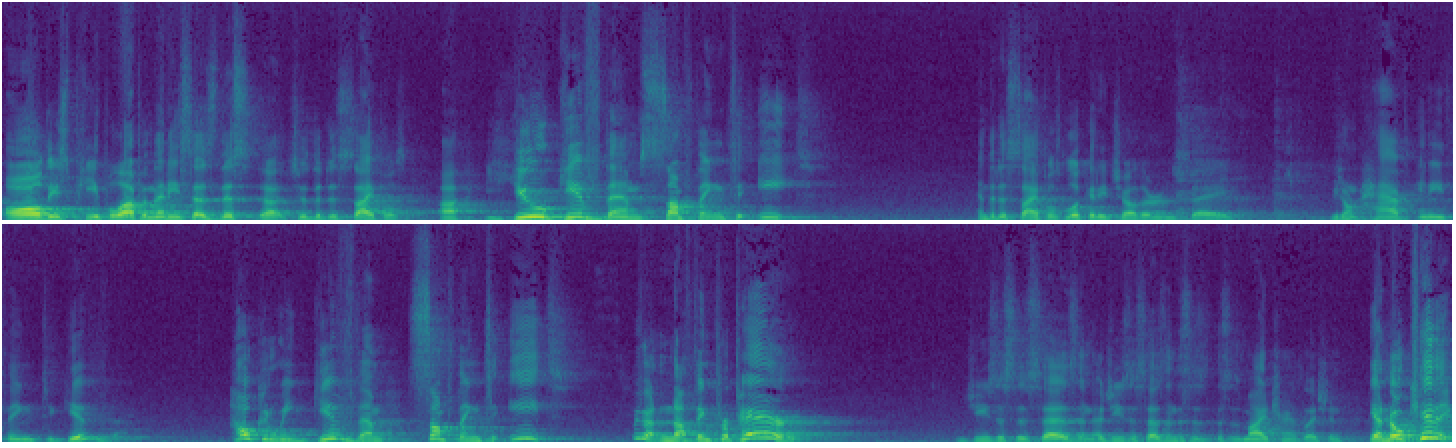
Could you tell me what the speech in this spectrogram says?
all these people up, and then he says this uh, to the disciples uh, You give them something to eat. And the disciples look at each other and say, We don't have anything to give them. How could we give them something to eat? We've got nothing prepared. Jesus says, and uh, Jesus says, and this is, this is my translation, yeah, no kidding.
